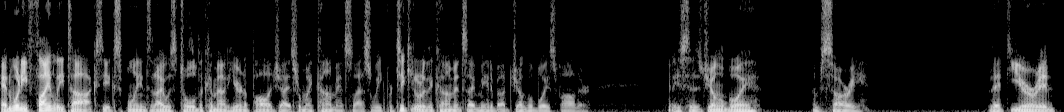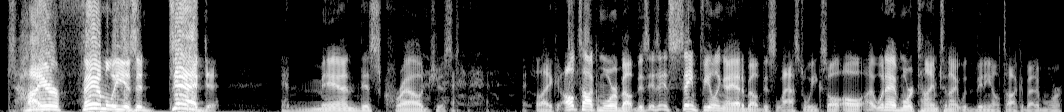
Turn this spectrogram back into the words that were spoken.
And when he finally talks, he explains that I was told to come out here and apologize for my comments last week, particularly the comments I made about Jungle Boy's father. And he says, Jungle Boy, I'm sorry that your entire family isn't dead. And man, this crowd just like I'll talk more about this. It's, it's the same feeling I had about this last week. So I'll, I'll when I have more time tonight with Vinny, I'll talk about it more.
